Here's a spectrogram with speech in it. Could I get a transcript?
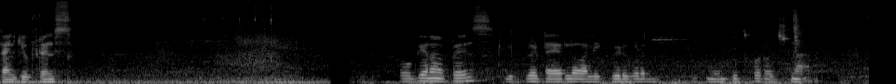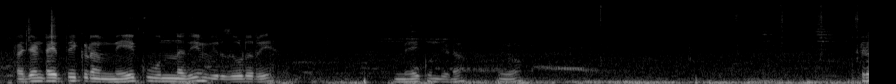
Thank you friends. ఓకేనా ఫ్రెండ్స్ ఇప్పుడే టైర్లో ఆ లిక్విడ్ కూడా నింపించుకొని వచ్చిన. ప్రజెంట్ అయితే ఇక్కడ మేకు ఉన్నది మీరు చూడరి. మేకు ఉంది ఈడ. ఇగో. ఇక్కడ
